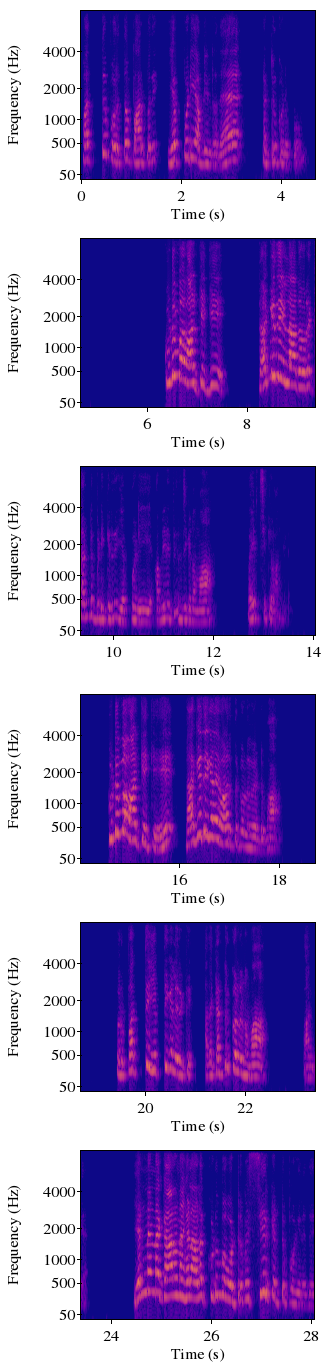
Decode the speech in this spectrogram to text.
பத்து பொருத்தம் பார்ப்பது எப்படி அப்படின்றத கற்றுக் கொடுப்போம். குடும்ப வாழ்க்கைக்கு தகுதி இல்லாதவரை கண்டுபிடிக்கிறது எப்படி அப்படின்னு தெரிஞ்சுக்கணுமா? பயிற்சிக்கு வாங்க. குடும்ப வாழ்க்கைக்கு தகுதிகளை வளர்த்து கொள்ள வேண்டுமா? ஒரு பத்து யுக்திகள் இருக்கு. அதை கற்றுக்கொள்ளணுமா வாங்க என்னென்ன காரணங்களால குடும்ப ஒற்றுமை சீர்கெட்டு போகிறது?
